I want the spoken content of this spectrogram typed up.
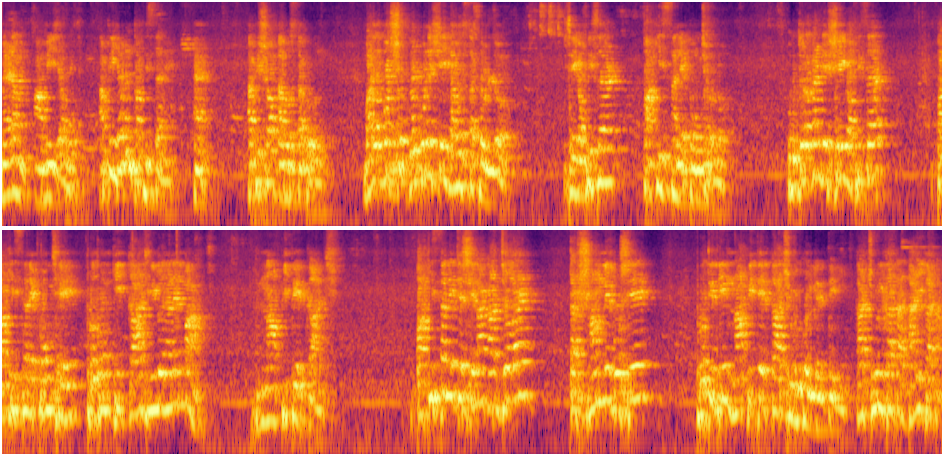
ম্যাডাম, আমি যাব। আপনি যাবেন পাকিস্তানে? হ্যাঁ। আপনি সব ব্যবস্থা করুন। ভারতবর্ষ গোপনে সেই ব্যবস্থা করল। সেই অফিসার পাকিস্তানে পৌঁছলো। উত্তরাখণ্ডের সেই অফিসার পাকিস্তানে পৌঁছে প্রথম কি কাজ নিল জানেন মা? নাপিতের কাজ। পাকিস্তানের যে সেনা কার্যালয়, তার সামনে বসে প্রতিদিন নাপিতের কাজ শুরু করলেন তিনি। কার চুল কাটা? দাড়ি কাটা।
